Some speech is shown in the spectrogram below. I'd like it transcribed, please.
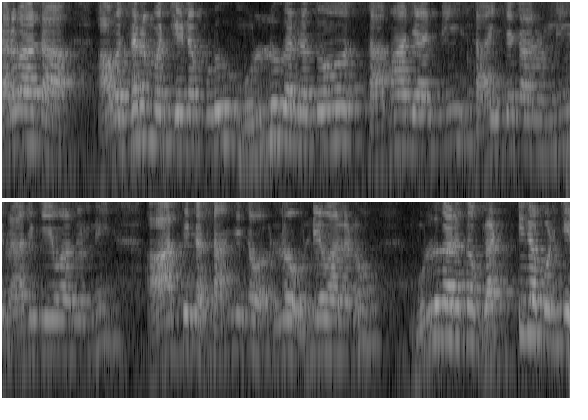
తర్వాత అవసరం వచ్చేటప్పుడు ముళ్ళుగర్రతో సమాజాన్ని సాహిత్యకారుల్ని రాజకీయవాదుల్ని ఆర్థిక సాంఘికలో ఉండేవాళ్ళను ముళ్ళుగర్రతో గట్టిగా పొడిచే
